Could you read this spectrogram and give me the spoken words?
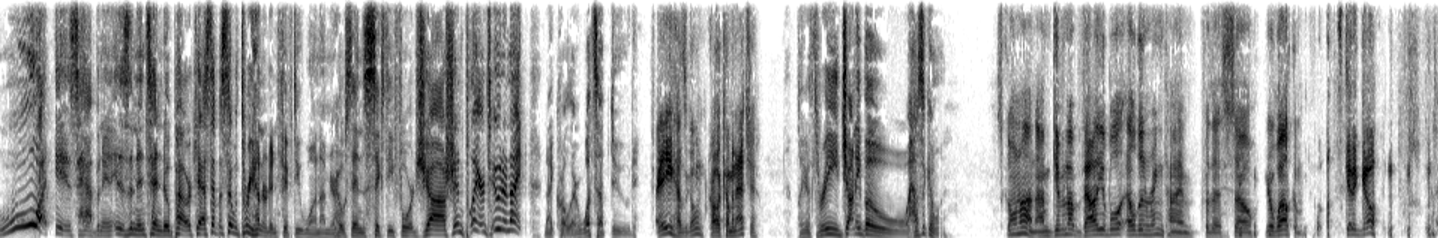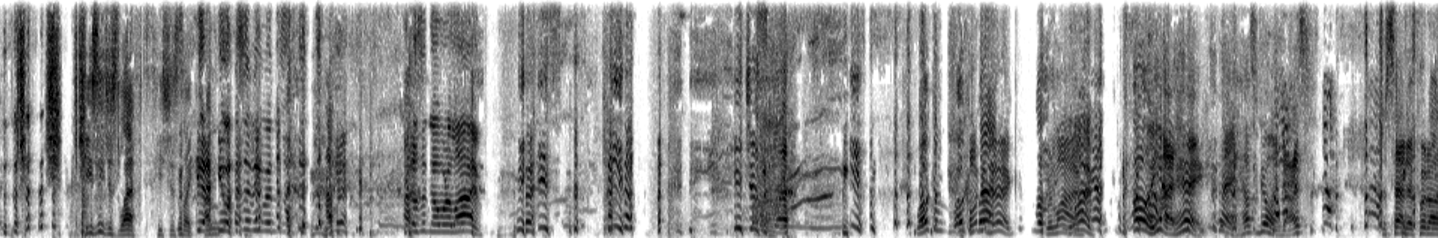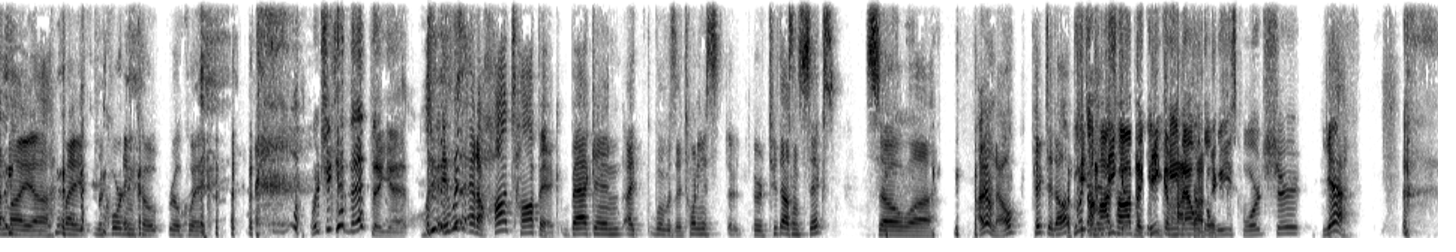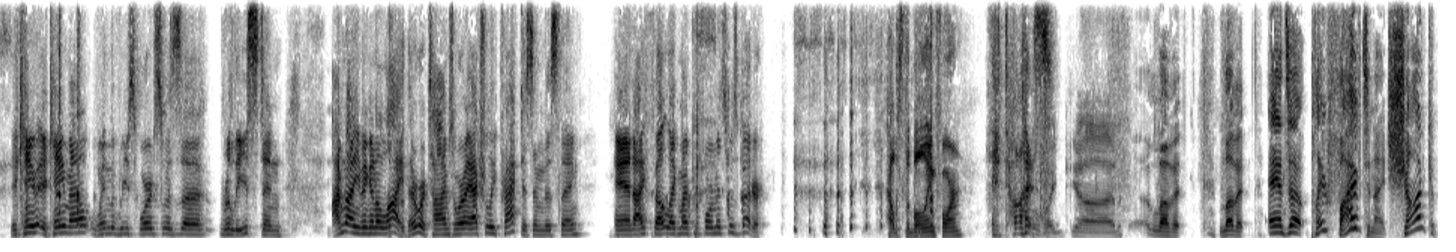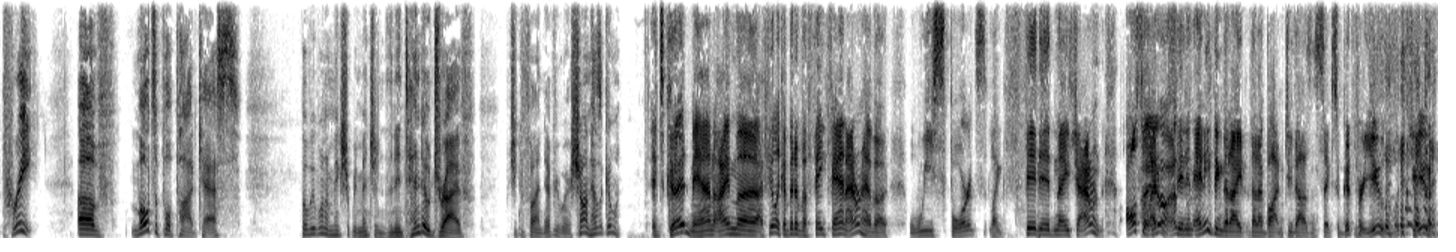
What is happening? It is the Nintendo Powercast episode 351. I'm your host N64 Josh and player 2 tonight, Nightcrawler. What's up, dude? Hey, how's it going? Crawler coming at you. Player 3, Johnny Bo. How's it going? What's going on? I'm giving up valuable Elden Ring time for this, so you're welcome. Let's get it going. Ch- Ch- Cheesy just left. He's just like, yeah, I'm- he wasn't even. he doesn't know we're live. he, he just left. welcome, welcome, Welcome back. back. We're live. Live. Oh yeah, hey, hey, how's it going, guys? Just had to put on my uh my recording coat real quick. Where'd you get that thing at? Dude, it was at a hot topic back in I what was it, 20 or 2006? So uh I don't know. Picked it up. You went to The Hot Topic the and you peak of came Hot out Topic. with a Wii Sports shirt. Yeah. It came it came out when the Wii Sports was uh released and I'm not even gonna lie, there were times where I actually practiced in this thing and I felt like my performance was better. Helps the bowling form. It does. Oh my god! Love it. Love it. And uh player five tonight, Sean Capri of multiple podcasts. But we want to make sure we mention the Nintendo Drive, which you can find everywhere. Sean, how's it going? It's good, man. I'm uh I feel like a bit of a fake fan. I don't have a Wii Sports like fitted nice. I don't also I I, don't fit in what- anything that I that I bought in 2006. So good for you. Look at you.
